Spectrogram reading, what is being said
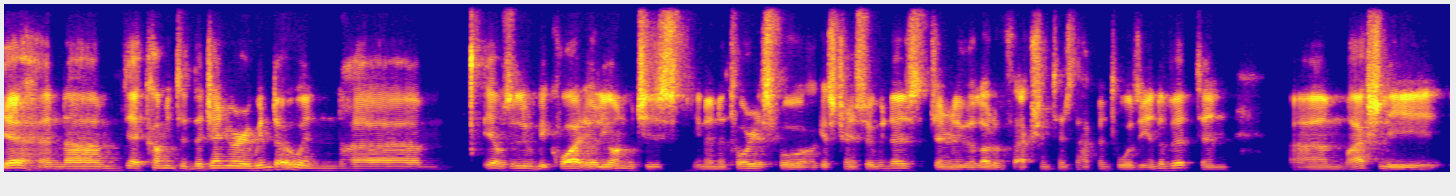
yeah, and um, yeah, come into the January window, and um, yeah, it was a little bit quiet early on, which is you know notorious for I guess transfer windows. Generally, a lot of action tends to happen towards the end of it, and um, I actually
